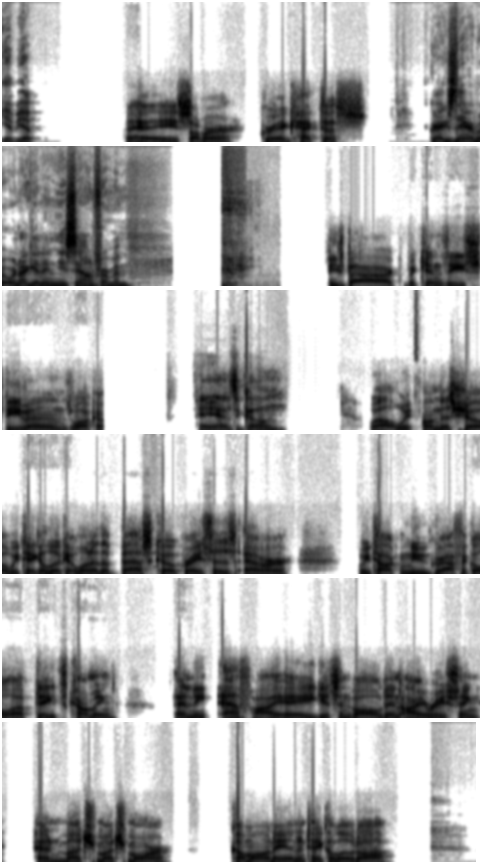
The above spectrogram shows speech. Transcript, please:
Yep, yep. Hey, Summer. Greg Hecktus. Greg's there, but we're not getting any sound from him. He's back. Mackenzie Stevens. Welcome. Hey, how's it going? Well, we, on this show, we take a look at one of the best Coke races ever. We talk new graphical updates coming, and the FIA gets involved in iRacing and much, much more. Come on in and take a load off.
